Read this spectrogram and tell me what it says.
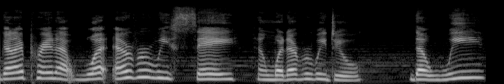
God, I pray that whatever we say and whatever we do, that we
